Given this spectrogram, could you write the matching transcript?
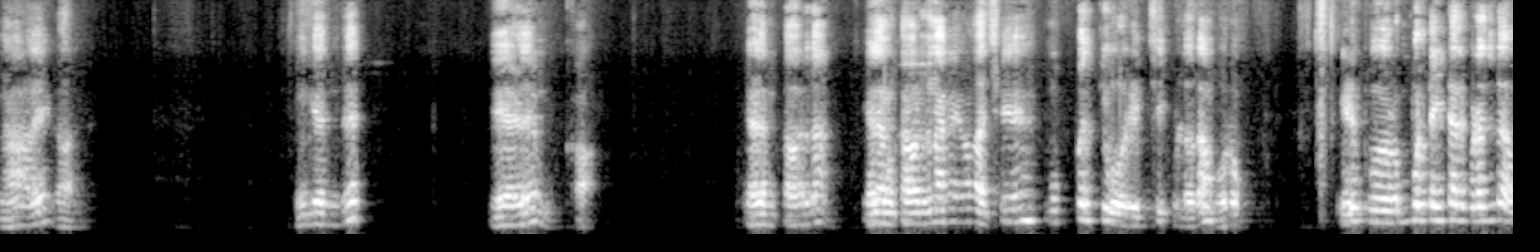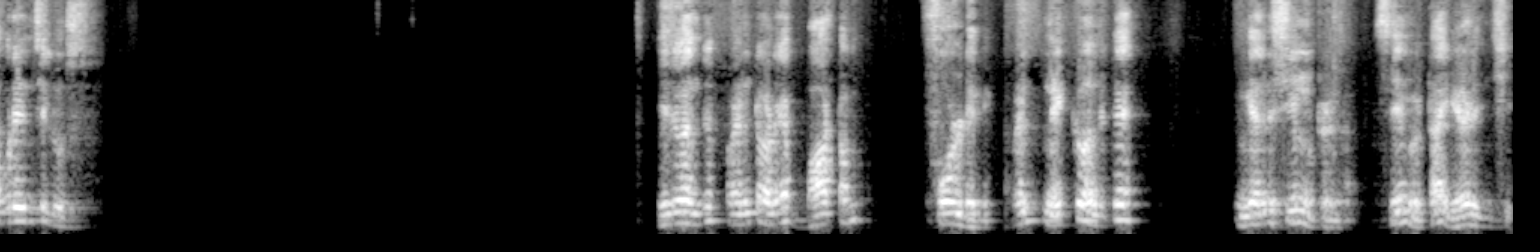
நாலே கால். இங்க இருந்து ஏழு முக்கால். ஏழு முக்கால் வருதா? ஏழு முக்கால் வருதுனாக்கா எவ்வளவு ஆச்சு? முப்பத்தி ஒரு இன்ச்சுக்குள்ளதான் வரும். இடுப்பு ரொம்ப டைட்டா இருக்கக்கூடாது ஒரு இன்ச்சு லூஸ் இது வந்து ஃப்ரண்டோடைய பாட்டம் ஃபோல்டு ஃப்ரண்ட் நெக் வந்துட்டு இங்க இருந்து சீம் விட்டுடுங்க சீம் விட்டா ஏழு இன்ச்சு.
